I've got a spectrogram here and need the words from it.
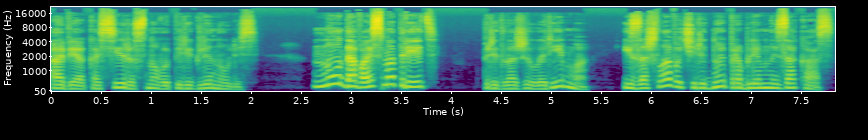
Авиакассиры снова переглянулись. «Ну, давай смотреть», — предложила Римма и зашла в очередной проблемный заказ.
